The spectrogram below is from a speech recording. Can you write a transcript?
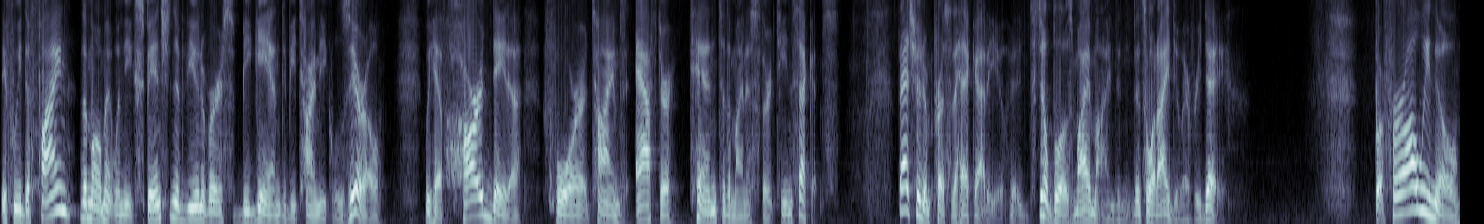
If we define the moment when the expansion of the universe began to be time equals zero, we have hard data for times after 10 to the minus 13 seconds. That should impress the heck out of you. It still blows my mind, and it's what I do every day. But for all we know,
